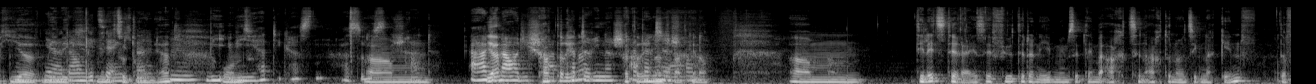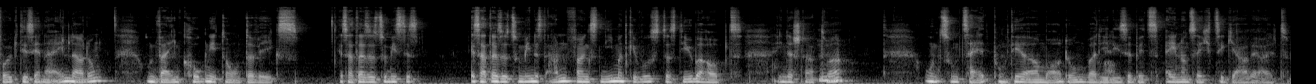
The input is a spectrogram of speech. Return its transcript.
hier ja, wenig, wenig zu tun. Ja. Mhm. Wie, wie, hat die Kasten? Hast du das? Ähm, ah, genau, die Schrat. Katharina, Katharina Schrat. Katharina Schrat, genau. Ähm, die letzte Reise führte dann eben im September 1898 nach Genf. Da folgte sie einer Einladung und war inkognito unterwegs. Es hat also zumindest, es hat also zumindest anfangs niemand gewusst, dass die überhaupt in der Stadt mhm. war. Und zum Zeitpunkt ihrer Ermordung war die Elisabeth 61 Jahre alt.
